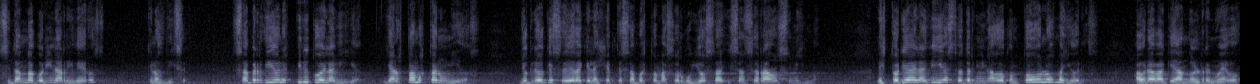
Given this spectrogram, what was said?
Citando a Corina Riveros, que nos dice, se ha perdido el espíritu de la villa, ya no estamos tan unidos. Yo creo que se debe a que la gente se ha puesto más orgullosa y se ha encerrado en sí misma. La historia de la villa se ha terminado con todos los mayores, Ahora va quedando el renuevo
